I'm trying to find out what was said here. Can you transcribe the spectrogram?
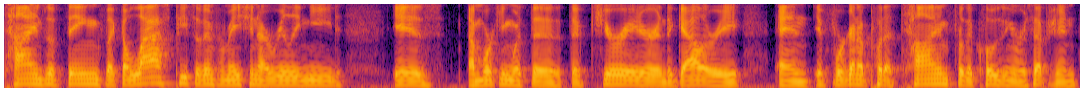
times of things. Like the last piece of information I really need is I'm working with the the curator and the gallery and if we're going to put a time for the closing reception,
